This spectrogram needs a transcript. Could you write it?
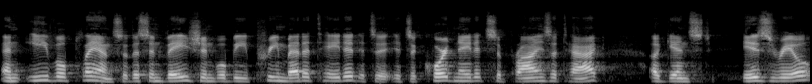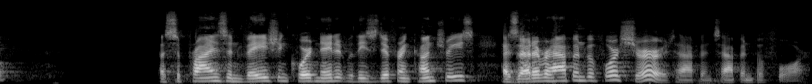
an evil plan. So this invasion will be premeditated. It's a, it's a coordinated surprise attack against Israel. A surprise invasion coordinated with these different countries. Has that ever happened before? Sure, it happens, happened before.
